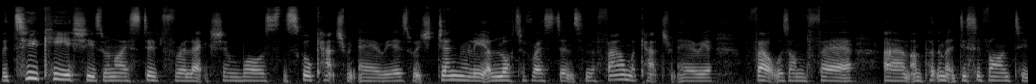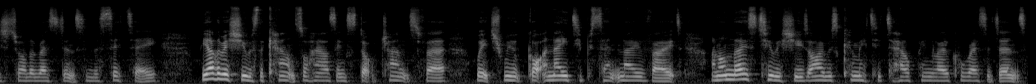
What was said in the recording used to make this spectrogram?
The two key issues when I stood for election was the school catchment areas, which generally a lot of residents in the Falmer catchment area felt was unfair um, and put them at a disadvantage to other residents in the city, The other issue was the council housing stock transfer, which we got an 80% no vote. And on those two issues, I was committed to helping local residents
